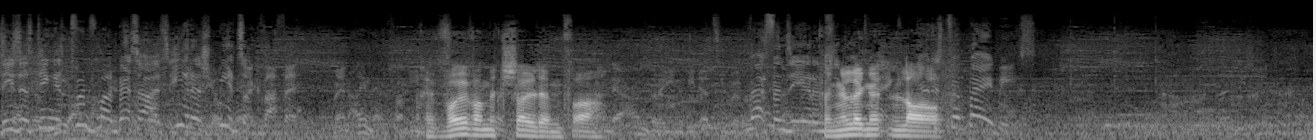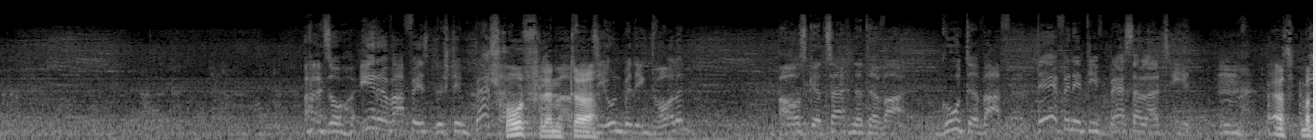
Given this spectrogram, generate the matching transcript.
Dieses Ding ist fünfmal besser als Ihre Spielzeugwaffe. Revolver mit Schalldämpfer. Weg. Lauf. Also, Ihre Waffe ist bestimmt besser. Schrotflinte. Sie unbedingt wollen? Ausgezeichnete Wahl. Gute Waffe. Definitiv besser als Ihr. Erstmal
